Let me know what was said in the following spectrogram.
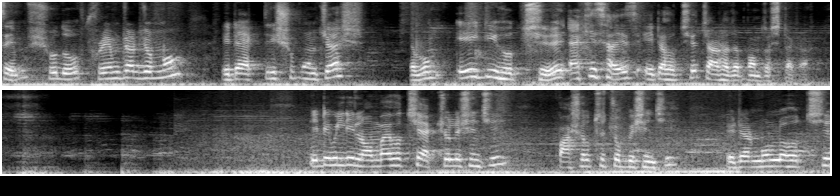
সেম শুধু ফ্রেমটার জন্য এটা একত্রিশশো পঞ্চাশ এবং এইটি হচ্ছে একই সাইজ এটা হচ্ছে চার হাজার পঞ্চাশ টাকা। এই টেবিলটি লম্বায় হচ্ছে একচল্লিশ ইঞ্চি, পাশে হচ্ছে চব্বিশ ইঞ্চি। এটার মূল্য হচ্ছে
